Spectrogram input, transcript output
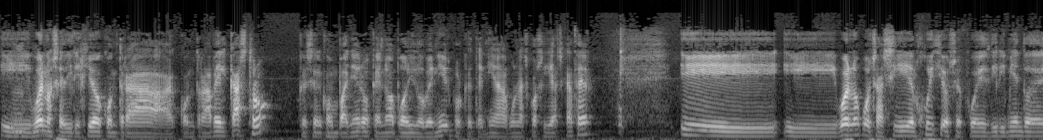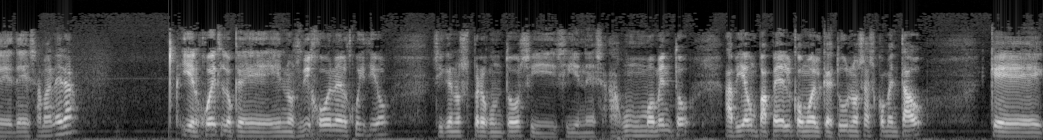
y bueno, se dirigió contra, contra Abel Castro, que es el compañero que no ha podido venir porque tenía algunas cosillas que hacer. Y, bueno, pues así el juicio se fue dirimiendo de, esa manera. Y el juez lo que nos dijo en el juicio sí que nos preguntó si, si en algún momento había un papel como el que tú nos has comentado que,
